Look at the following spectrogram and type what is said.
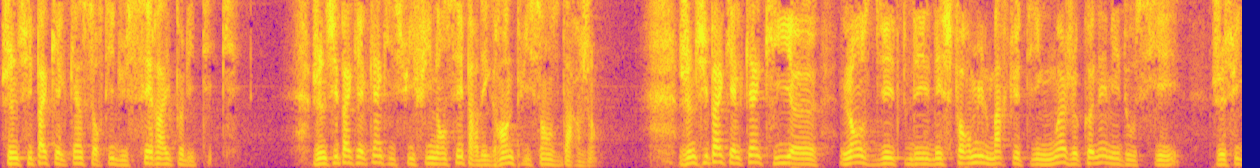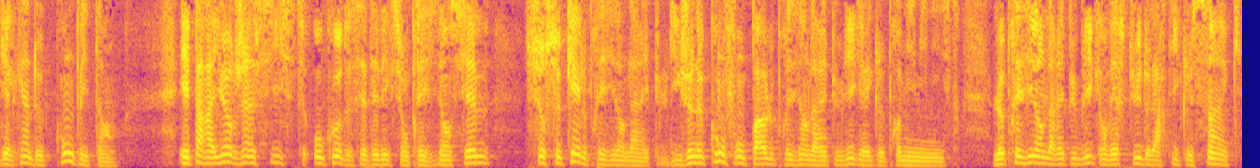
Je ne suis pas quelqu'un sorti du sérail politique. Je ne suis pas quelqu'un qui suis financé par des grandes puissances d'argent. Je ne suis pas quelqu'un qui euh, lance des, formules marketing. Moi, je connais mes dossiers. Je suis quelqu'un de compétent. Et par ailleurs, j'insiste au cours de cette élection présidentielle sur ce qu'est le président de la République. Je ne confonds pas le président de la République avec le Premier ministre. Le président de la République, en vertu de l'article 5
